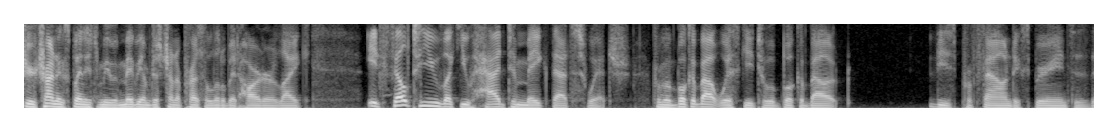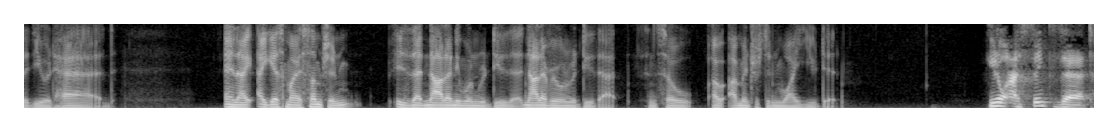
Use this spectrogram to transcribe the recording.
you're trying to explain it to me, but maybe I'm just trying to press a little bit harder. Like it felt to you like you had to make that switch from a book about whiskey to a book about these profound experiences that you had had. And I, I guess my assumption is that not anyone would do that. Not everyone would do that. And so I, I'm interested in why you did. You know, I think that,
